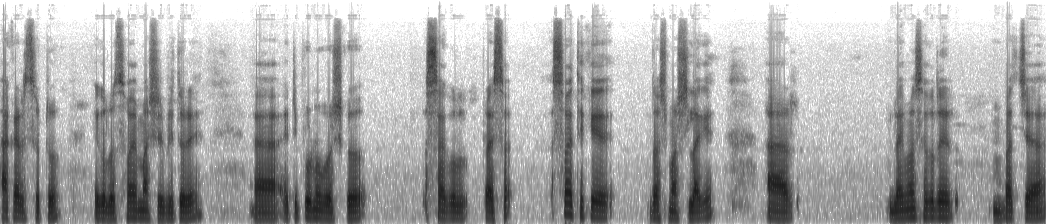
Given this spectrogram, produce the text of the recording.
আকারে ছোট, এগুলো ছয় মাসের ভিতরে একটি পূর্ণবয়স্ক ছাগল প্রায় ছয়- থেকে দশ মাস লাগে। আর ব্ল্যাক বেঙ্গল ছাগলের বাচ্চা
